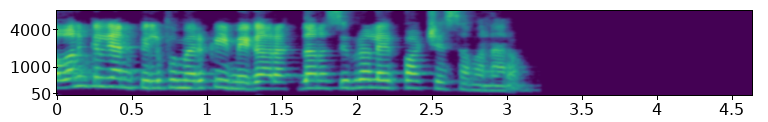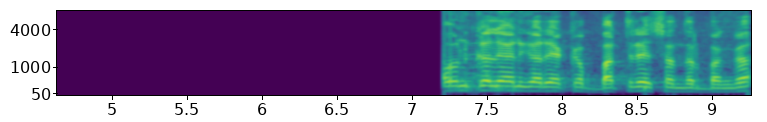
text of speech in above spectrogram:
పవన్ కళ్యాణ్ పిలుపు మేరకు ఈ మెగా రక్తదాన శిబిరాలు ఏర్పాటు చేశామన్నారు. పవన్ కళ్యాణ్ గారి యొక్క బర్త్డే సందర్భంగా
